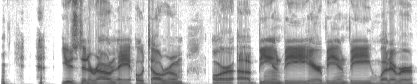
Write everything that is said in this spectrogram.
used it around a hotel room or a B&B, Airbnb, whatever,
